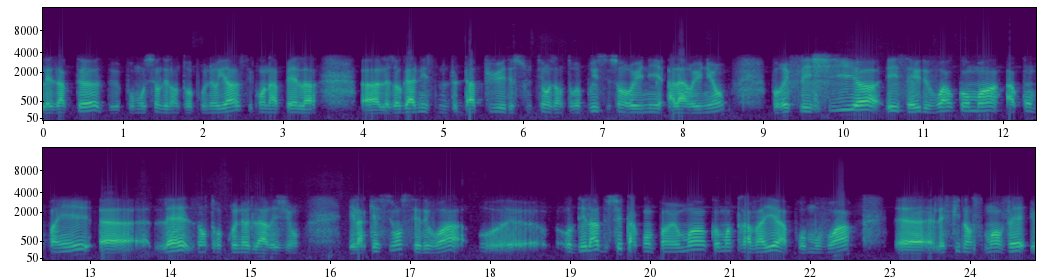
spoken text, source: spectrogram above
les acteurs de promotion de l'entrepreneuriat, ce qu'on appelle euh, les organismes d'appui et de soutien aux entreprises se sont réunis à la réunion pour réfléchir et essayer de voir comment accompagner euh, les entrepreneurs de la région. Et la question, c'est de voir, euh, au-delà de cet accompagnement, comment travailler à promouvoir les financements verts et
